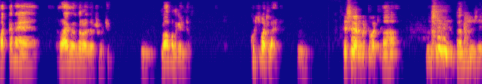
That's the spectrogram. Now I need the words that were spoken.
పక్కనే రాఘవేంద్రరావు గారి షూటింగ్. లోపలికి వెళ్ళాం. ఆయన. కృష్ణ గారు గుర్తుపట్టలేదు. నన్ను చూసి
